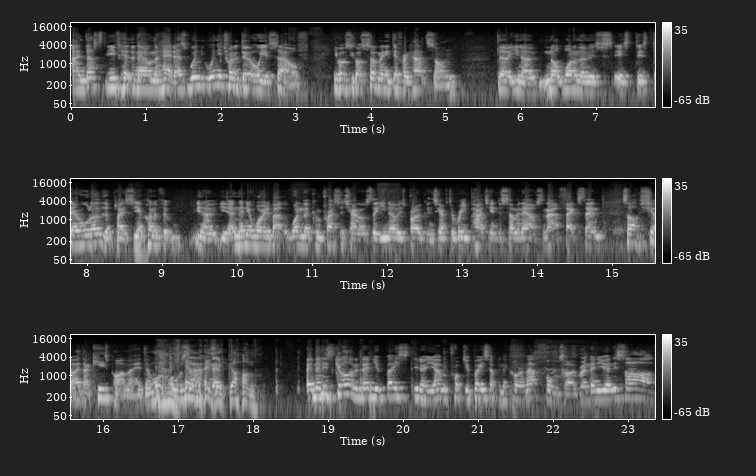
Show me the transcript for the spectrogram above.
and that's you've hit the nail on the head. As when when you're trying to do it all yourself, you've obviously got so many different hats on that you know not one of them is is, is they're all over the place. So you're kind of you know, and then you're worried about one of the compressor channels that you know is broken, so you have to repatch it into something else, and that affects then. So oh, shit, I had that keys part in my head. Then what, what was Yeah, that? Where's it gone? and then it's gone, and then your bass, you know, you haven't propped your bass up in the corner, and that falls over, and then you and it's ah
